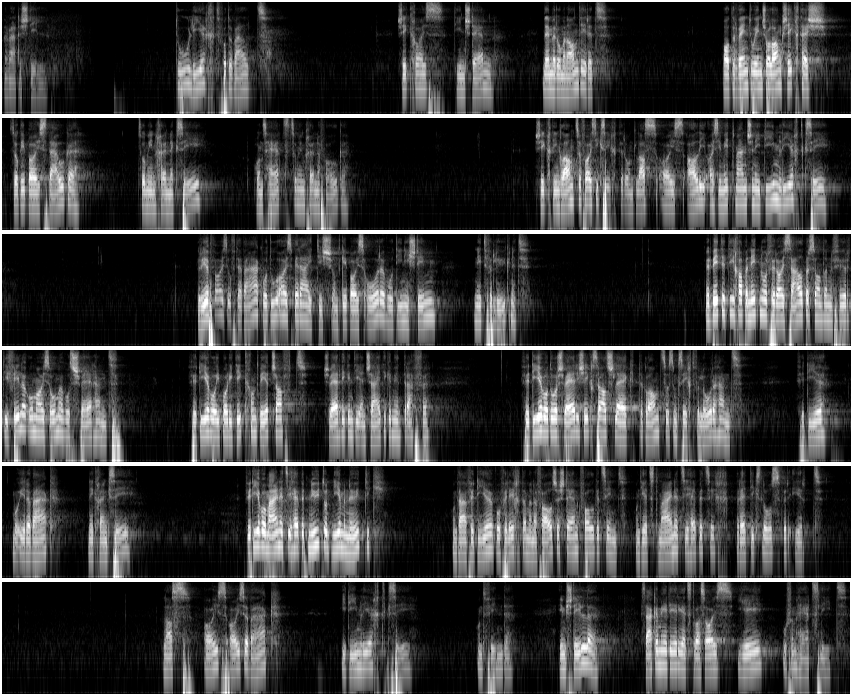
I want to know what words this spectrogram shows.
Wir werden still. Du Licht von der Welt, schick uns deinen Stern, wenn wir umeinander irren. Oder wenn du ihn schon lange geschickt hast, so gib uns die Augen, um ihn zu sehen und das Herz, um ihm folgen können. Schick deinen Glanz auf unsere Gesichter und lass uns alle, unsere Mitmenschen in deinem Licht sehen. Ruf uns auf den Weg, wo du uns bereitest und gib uns Ohren, wo deine Stimme nicht verleugnet. Wir bitten dich aber nicht nur für uns selber, sondern für die vielen um uns herum, die es schwer haben. Für die, die in Politik und Wirtschaft schwerwiegende Entscheidungen treffen müssen. Für die, die durch schwere Schicksalsschläge den Glanz aus dem Gesicht verloren haben. Für die, die ihren Weg nicht sehen können. Für die, die meinen, sie haben nichts und niemand nötig. Und auch für die, die vielleicht einem falschen Stern gefolgt sind und jetzt meinen, sie haben sich rettungslos verirrt. Lass uns unseren Weg in deinem Licht sehen und finden. Im Stillen sagen wir dir jetzt, was uns je auf dem Herz liegt.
